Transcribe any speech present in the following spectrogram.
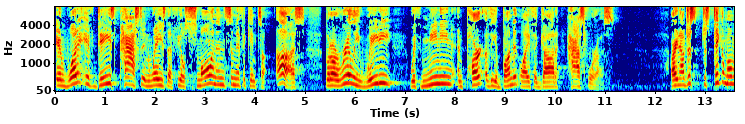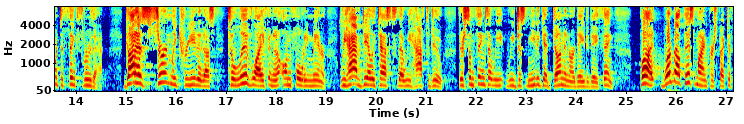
And what if days passed in ways that feel small and insignificant to us, but are really weighty with meaning and part of the abundant life that God has for us? All right, now just, just take a moment to think through that. God has certainly created us to live life in an unfolding manner. We have daily tasks that we have to do. There's some things that we, we just need to get done in our day to day thing. But what about this mind perspective?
